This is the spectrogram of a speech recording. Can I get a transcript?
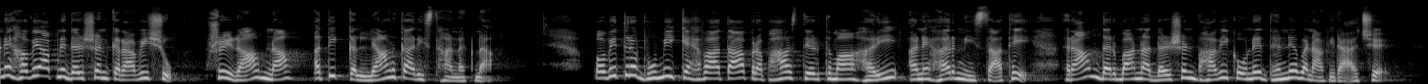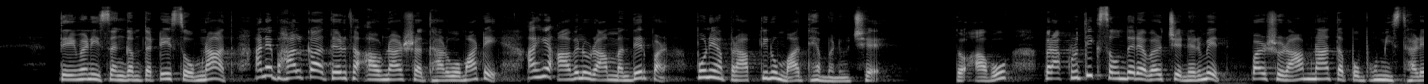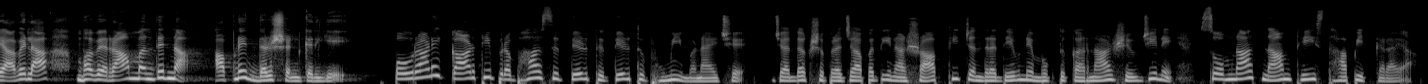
અને હવે આપણે દર્શન કરાવીશું શ્રી રામના અતિ કલ્યાણકારી સ્થાનકના. પવિત્ર ભૂમિ કહેવાતા પ્રભાસ તીર્થમાં હરિ અને હરની સાથે રામ દરબારના દર્શન ભાવિકોને ધન્ય બનાવી રહ્યા છે. ત્રિવેણી સંગમ તટે સોમનાથ અને ભાલકા તીર્થ આવનાર શ્રદ્ધાળુઓ માટે અહીં આવેલું રામ મંદિર પણ પુણ્ય પ્રાપ્તિનું માધ્યમ બન્યું છે. તો આવો પ્રાકૃતિક સૌંદર્ય વચ્ચે નિર્મિત પરશુરામના તપોભૂમિ સ્થળે આવેલા ભવ્ય રામ મંદિરના આપણે દર્શન કરીએ. પૌરાણિક કાળથી પ્રભાસ તીર્થ તીર્થભૂમિ મનાય છે, જ્યાં દક્ષ પ્રજાપતિના શ્રાપથી ચંદ્રદેવને મુક્ત કરનાર શિવજીને સોમનાથ નામથી સ્થાપિત કરાયા.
